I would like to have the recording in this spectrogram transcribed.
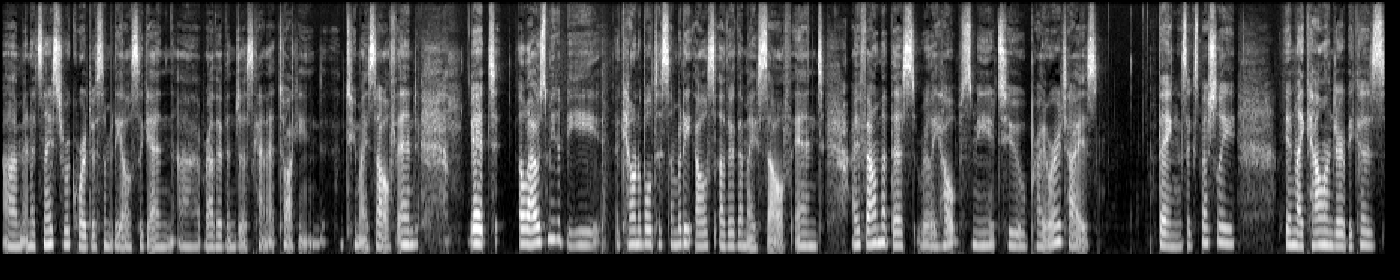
Um, and it's nice to record with somebody else again uh, rather than just kind of talking to myself. And it allows me to be accountable to somebody else other than myself. And I found that this really helps me to prioritize things, especially in my calendar, because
